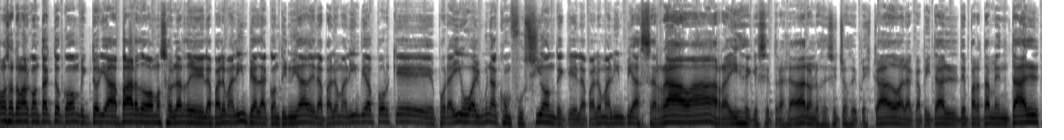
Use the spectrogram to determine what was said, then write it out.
Vamos a tomar contacto con Victoria Pardo, vamos a hablar de la Paloma Limpia, la continuidad de la Paloma Limpia, porque por ahí hubo alguna confusión de que la Paloma Limpia cerraba a raíz de que se trasladaron los desechos de pescado a la capital departamental.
